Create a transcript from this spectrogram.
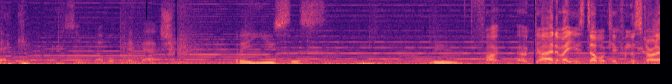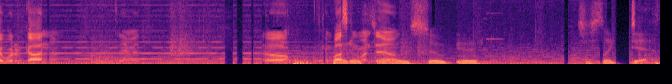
Peck. some double kick action. What a useless move. Fuck. Oh god, if I used double kick from the start, I would have gotten him. Damn it. Oh, Combusken went down. is so good. It's just like death.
